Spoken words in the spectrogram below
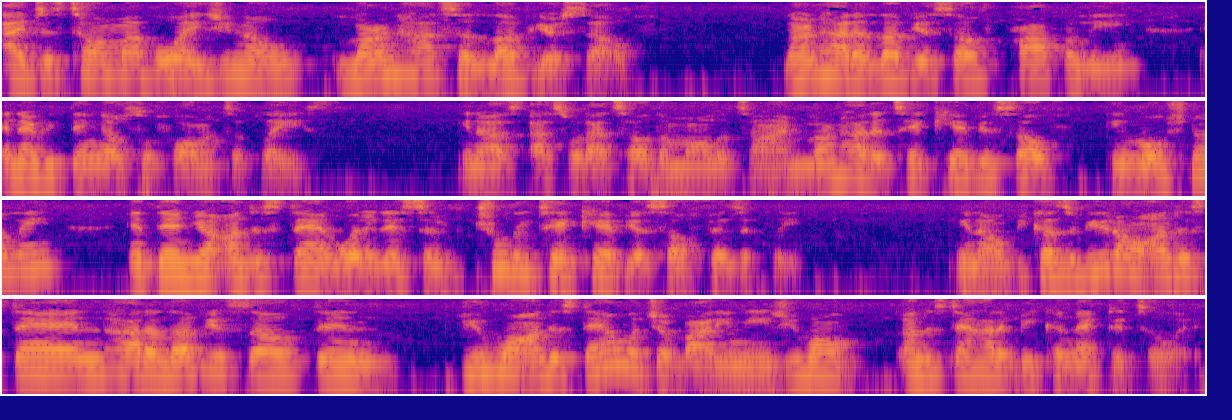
I just tell my boys, you know, learn how to love yourself. Learn how to love yourself properly, and everything else will fall into place. You know, that's, that's what I tell them all the time. Learn how to take care of yourself emotionally, and then you'll understand what it is to truly take care of yourself physically. You know, because if you don't understand how to love yourself, then you won't understand what your body needs. You won't understand how to be connected to it.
